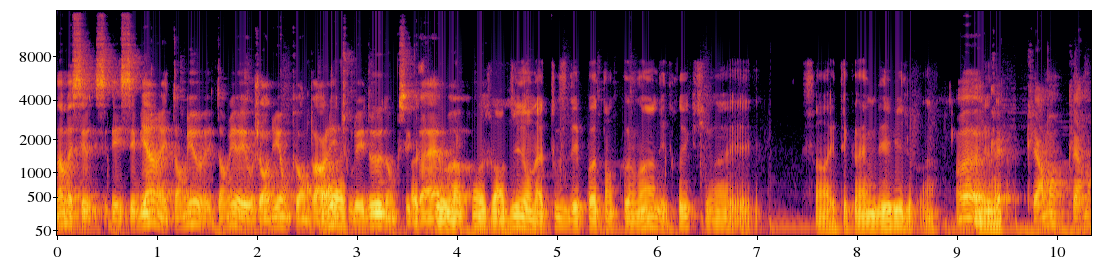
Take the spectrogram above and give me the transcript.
non, mais c'est bien, et tant mieux, et tant mieux. Et aujourd'hui, on peut en parler tous les deux, donc c'est quand même. Euh, aujourd'hui, on a tous des potes en commun, des trucs, tu vois, et ça aurait été quand même débile. Quoi. Ouais, clairement, clairement.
